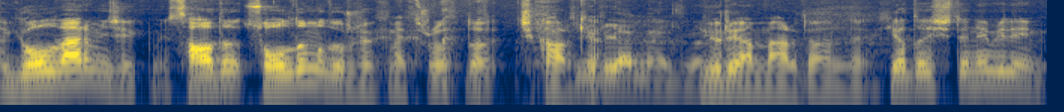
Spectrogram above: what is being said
yol vermeyecek mi? Sağda, solda mı duracak metroda çıkarken? Yürüyen merdiven. Yürüyen merdivende. Ya da işte ne bileyim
